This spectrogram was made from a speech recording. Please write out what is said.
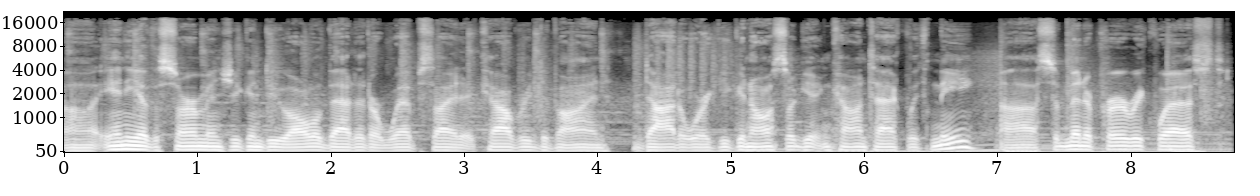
uh, any of the sermons, you can do all of that at our website at calvarydevine.org. You can also get in contact with me, uh, submit a prayer request,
